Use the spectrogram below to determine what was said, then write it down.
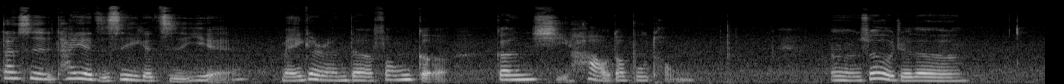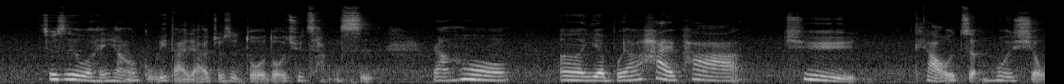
但是他也只是一个职业，每一个人的风格跟喜好都不同。嗯，所以我觉得。就是我很想要鼓励大家，就是多多去尝试，然后，呃，也不要害怕去调整或修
